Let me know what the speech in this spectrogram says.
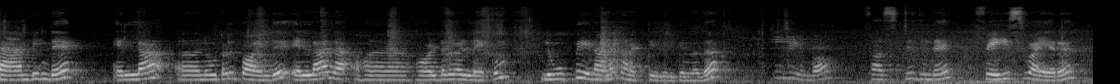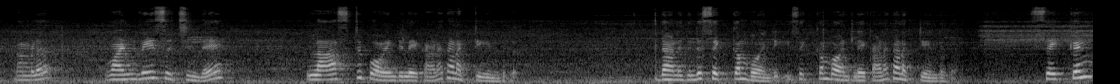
ലാമ്പിന്റെ എല്ലാ ന്യൂട്രൽ പോയിന്റ് എല്ലാ ഹോൾഡറുകളിലേക്കും ലൂപ്പ് ചെയ്താണ് കണക്ട് ചെയ്തിരിക്കുന്നത്. ചെയ്യുമ്പോൾ ഫസ്റ്റ് ഇതിന്റെ ഫേസ് വയർ നമ്മൾ വൺ വേ സ്വിച്ചിന്റെ ലാസ്റ്റ് പോയിന്റിലേക്കാണ് കണക്ട് ചെയ്യുന്നത്. ഇതാണ് ഇതിന്റെ സെക്കൻഡ് പോയിന്റ് ഈ സെക്കൻഡ് പോയിന്റിലേക്കാണ് കണക്ട് ചെയ്യേണ്ടത്. സെക്കൻഡ്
